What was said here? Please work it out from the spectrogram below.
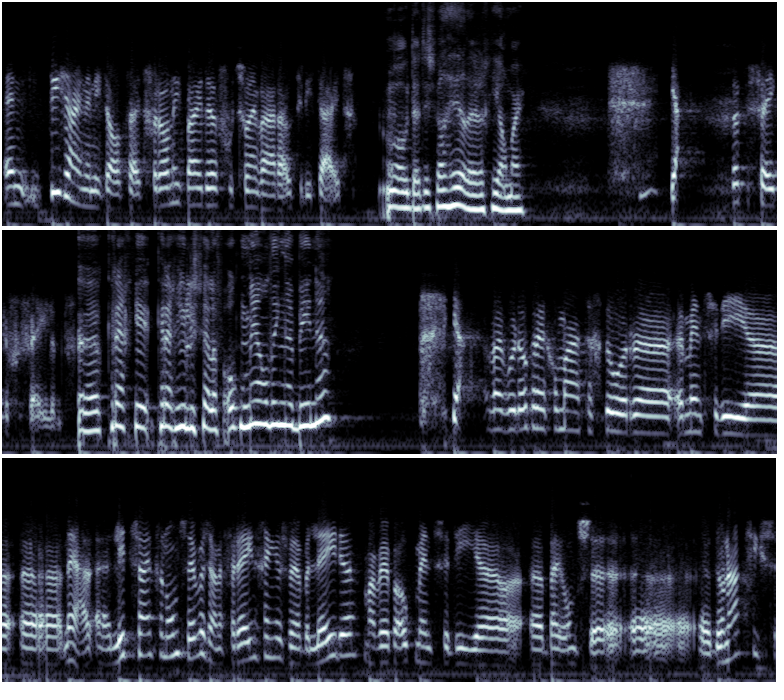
En die zijn er niet altijd, vooral niet bij de Voedsel- en Warenautoriteit. Oh, dat is wel heel erg jammer. Ja, dat is zeker vervelend. Uh, krijg je, krijgen jullie zelf ook meldingen binnen? Ja, wij worden ook regelmatig door uh, mensen die uh, nou ja, lid zijn van ons. Hè. We zijn een vereniging, dus we hebben leden. Maar we hebben ook mensen die bij ons donaties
